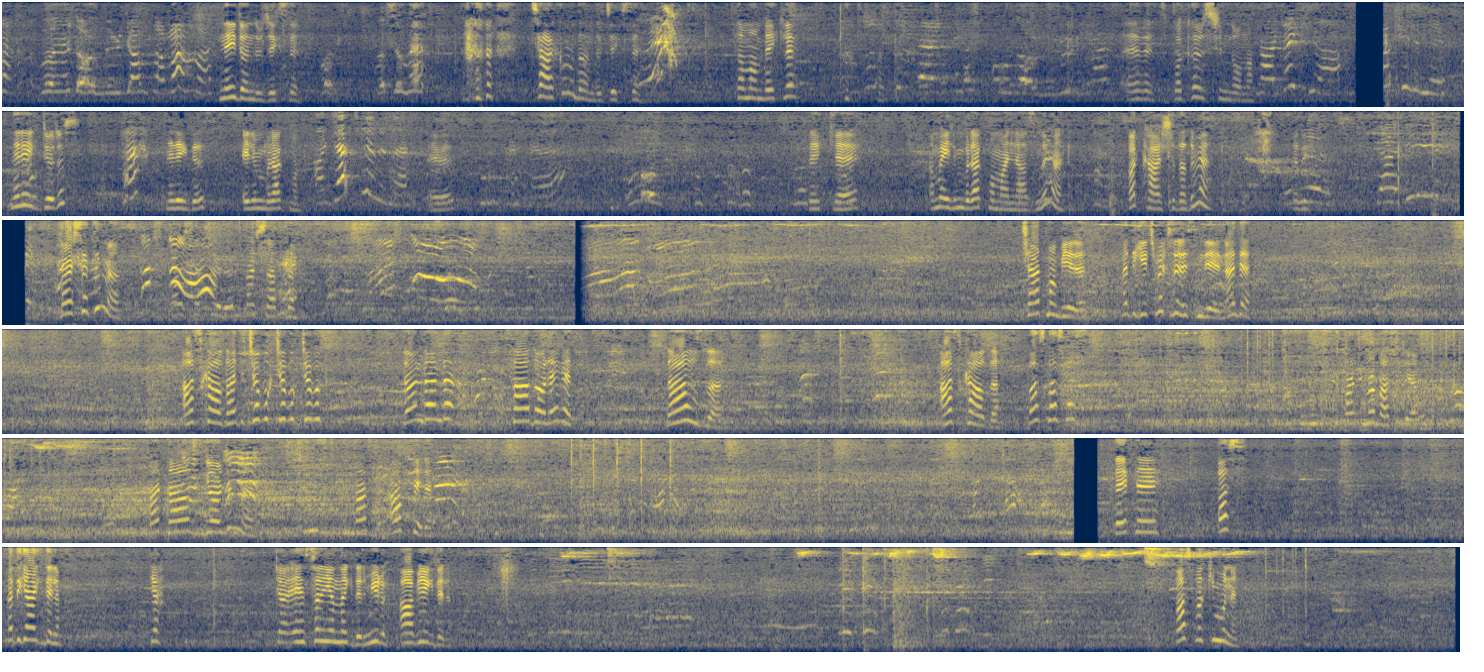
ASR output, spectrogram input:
Böyle döndüreceğim tamam mı? Neyi döndüreceksin? Basını. Çarkı mı döndüreceksin? Tamam bekle. Evet bakarız şimdi ona. Nerede ya? Nereye gidiyoruz? Ha? Nereye gidiyoruz? Elimi bırakma. Ancak kelime. Evet. Bekle. Ama elimi bırakmaman lazım değil mi? Bak karşıda değil mi? Hadi. Başlatayım mı? Asla. Başlattım. Çarpma bir yere. Hadi geçmek üzeresin diyelim hadi. Az kaldı hadi çabuk çabuk çabuk. Dön dön dön. Sağa doğru evet. Daha hızlı. Az kaldı. Bas bas bas. Bak buna bas diyor. Bak daha hızlı gördün mü? Bas aferin. Defne bas. Hadi gel gidelim. Gel. Gel Ensar'ın yanına gidelim. Yürü. Abiye gidelim. Bas bakayım bu ne?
